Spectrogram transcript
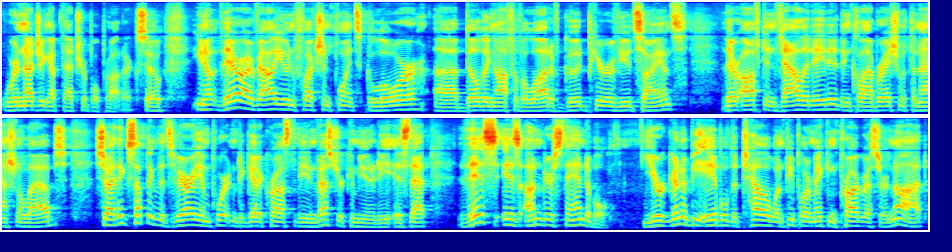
we're nudging up that triple product. So, you know, there are value inflection points galore, uh, building off of a lot of good peer-reviewed science. They're often validated in collaboration with the national labs. So I think something that's very important to get across to the investor community is that this is understandable. You're going to be able to tell when people are making progress or not.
